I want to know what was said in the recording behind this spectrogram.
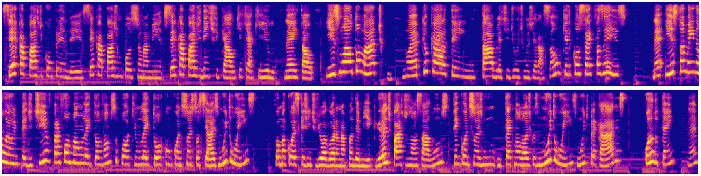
ser capaz de compreender, ser capaz de um posicionamento, ser capaz de identificar o que é aquilo, né, e tal. E isso não é automático. Não é porque o cara tem um tablet de última geração que ele consegue fazer isso. Né? E isso também não é um impeditivo para formar um leitor. Vamos supor que um leitor com condições sociais muito ruins, foi uma coisa que a gente viu agora na pandemia, que grande parte dos nossos alunos tem condições tecnológicas muito ruins, muito precárias, quando tem, né?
